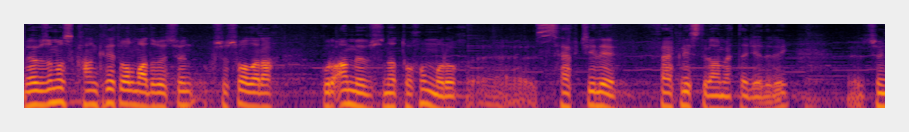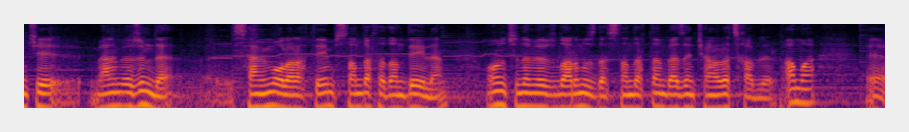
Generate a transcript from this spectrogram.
Mövzumuz konkret olmadığı üçün xüsusi olaraq Quran mövzusuna toxunmuruq. Ə, Səfcili, fərqli istiqamətdə gedirik. Çünki mənim özüm də səmimi olaraq deyim, standart adam deyiləm. Onun üçün də mövzularımız da standartdan bəzən kənara çıxa bilər. Amma e,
